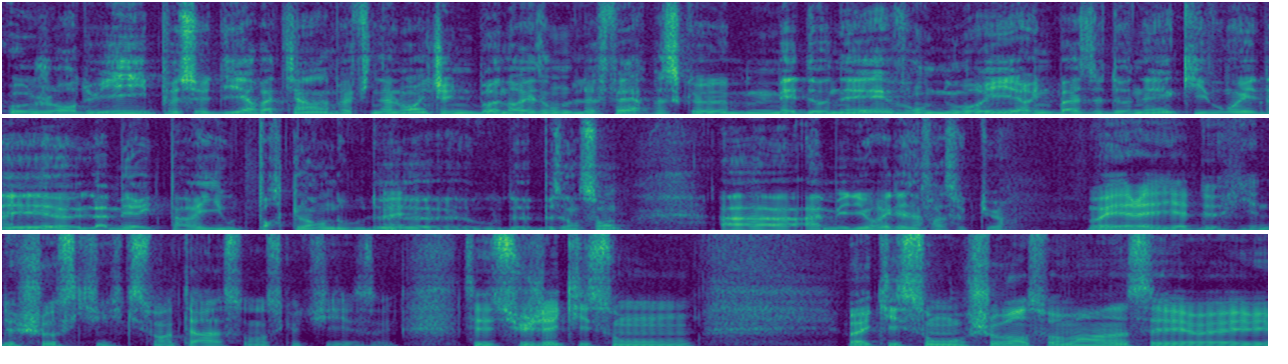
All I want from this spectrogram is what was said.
Aujourd'hui, il peut se dire, bah tiens, bah, finalement, j'ai une bonne raison de le faire parce que mes données vont nourrir une base de données qui vont aider euh, la mairie de Paris ou de Portland ou de, ou de Besançon à améliorer les infrastructures. Oui, il y, a deux, y a deux choses qui, qui sont intéressantes ce que tu dis. C'est des sujets qui sont, ouais, qui sont chauds en ce moment. Hein. C'est, euh,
